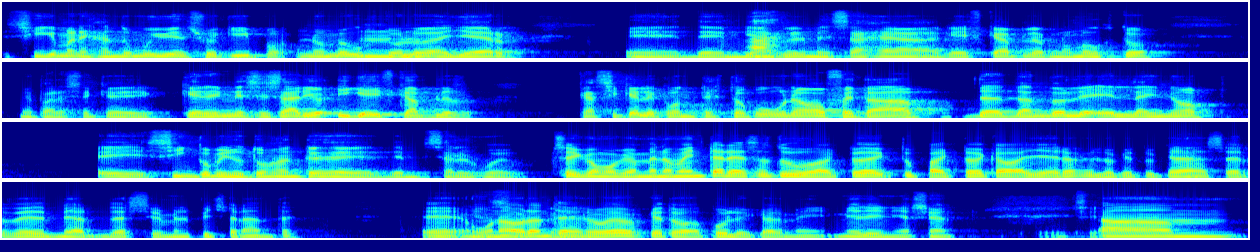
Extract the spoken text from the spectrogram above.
sigue manejando muy bien su equipo. No me gustó lo de ayer eh, de enviarle Ah. el mensaje a Gabe Kapler, no me gustó. Me parece que, que era innecesario. Y Gabe Kapler casi que le contestó con una bofetada, da- dándole el line-up eh, cinco minutos antes de, de empezar el juego. Sí, como que no me interesa tu, acto de, tu pacto de caballeros y lo que tú quieras hacer de, de decirme el pitcher antes. Eh, una hora antes del juego es que te voy a publicar mi, mi alineación. Sí. Am,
